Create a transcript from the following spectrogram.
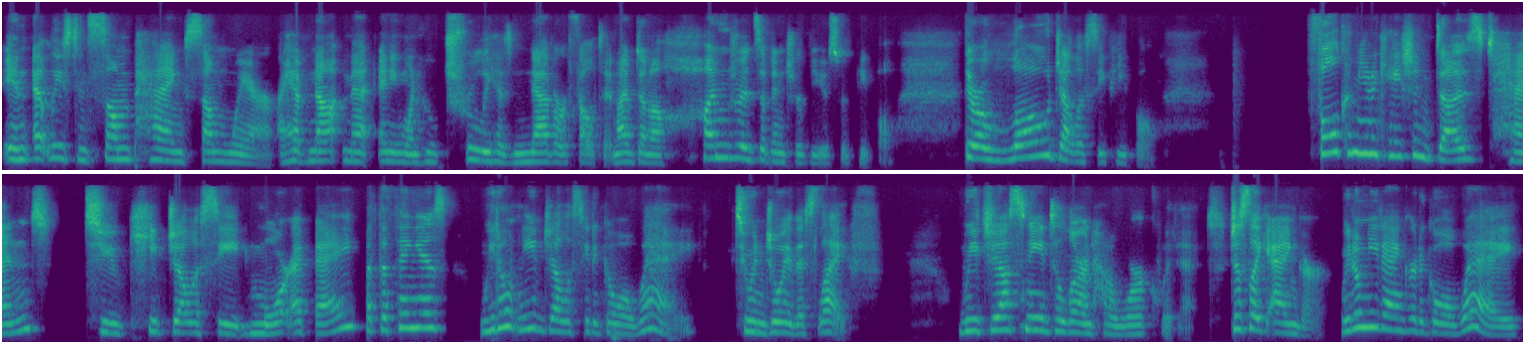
in at least in some pang somewhere i have not met anyone who truly has never felt it and i've done hundreds of interviews with people there are low jealousy people full communication does tend to keep jealousy more at bay. But the thing is, we don't need jealousy to go away to enjoy this life. We just need to learn how to work with it. Just like anger. We don't need anger to go away,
